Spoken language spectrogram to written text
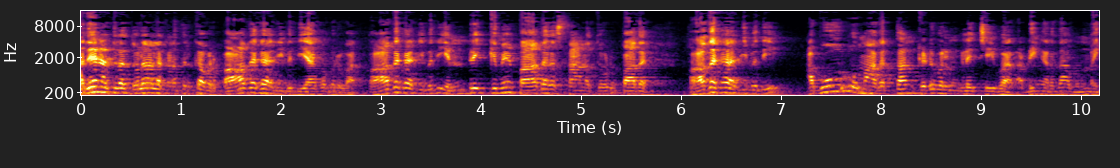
அதே நேரத்தில் துலா லக்னத்திற்கு அவர் பாதக அதிபதியாக வருவார். பாதக அதிபதி என்றைக்குமே பாதக ஸ்தானத்தோடு பாதக பாதக அதிபதி அபூர்வமாகத்தான் கெடுபலன்களை செய்வார் அப்படிங்கிறதா உண்மை.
